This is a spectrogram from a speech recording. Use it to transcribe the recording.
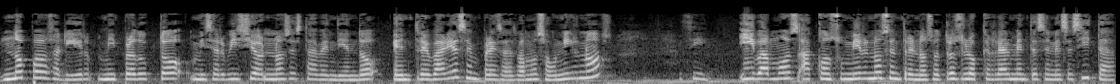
no puedo salir, mi producto, mi servicio no se está vendiendo, entre varias empresas vamos a unirnos. Sí y vamos a consumirnos entre nosotros lo que realmente se necesita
